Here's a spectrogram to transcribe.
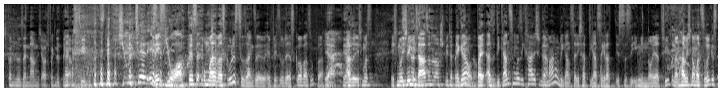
Ich konnte nur seinen Namen nicht aussprechen, deswegen habe ich Jubitel is Nee. your. Das, um mal was Gutes zu sagen zur Episode, der Score war super. Ja, ja. Also ich muss, ich muss Nicht nur wirklich da, sondern auch später bei Ja, genau. Bei, also die ganze musikalische Ja. Untermalung die ganze Zeit. Ich habe die ganze Zeit gedacht, ist das irgendwie ein neuer Typ? Und dann habe ich nochmal zurück. Ist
